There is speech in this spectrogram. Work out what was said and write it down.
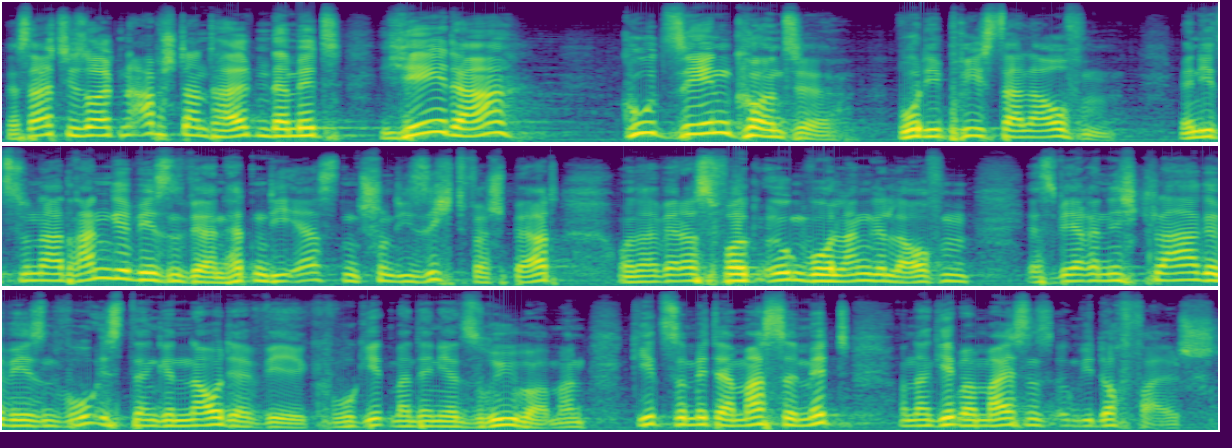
Das heißt, wir sollten Abstand halten, damit jeder gut sehen konnte, wo die Priester laufen. Wenn die zu nah dran gewesen wären, hätten die ersten schon die Sicht versperrt und dann wäre das Volk irgendwo lang gelaufen. Es wäre nicht klar gewesen, wo ist denn genau der Weg? Wo geht man denn jetzt rüber? Man geht so mit der Masse mit und dann geht man meistens irgendwie doch falsch.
